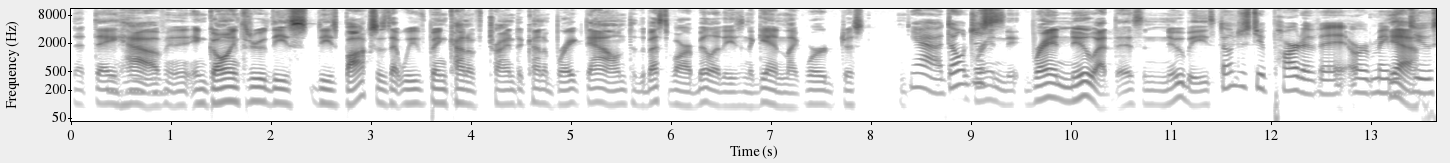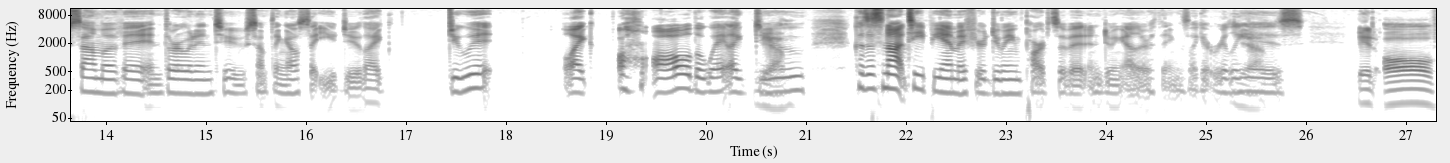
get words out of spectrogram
that they Mm-hmm. have and, and going through these these boxes that we've been kind of trying to kind of break down to the best of our abilities and again like we're just yeah don't just brand new, brand new at this and newbies don't just do part of it or maybe Yeah. do some of it and throw it into something else that you do like do it like all, all the way like do because it's not tpm if you're doing parts of it and doing other things like it really Yeah. is it all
